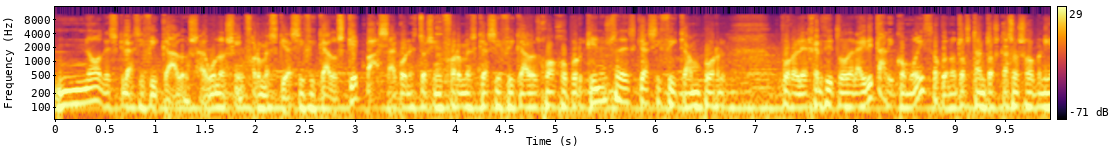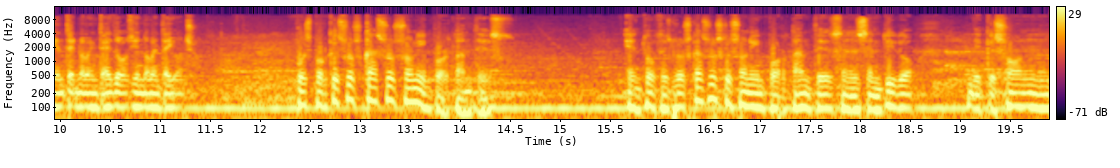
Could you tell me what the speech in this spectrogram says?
no desclasificados, algunos informes clasificados. ¿Qué pasa con estos informes clasificados, Juanjo? ¿Por qué no se desclasifican por, por el ejército del aire, tal y como hizo con otros tantos casos entre el 92 y el 98? Pues porque esos casos son importantes. Entonces, los casos que son importantes en el sentido de que son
